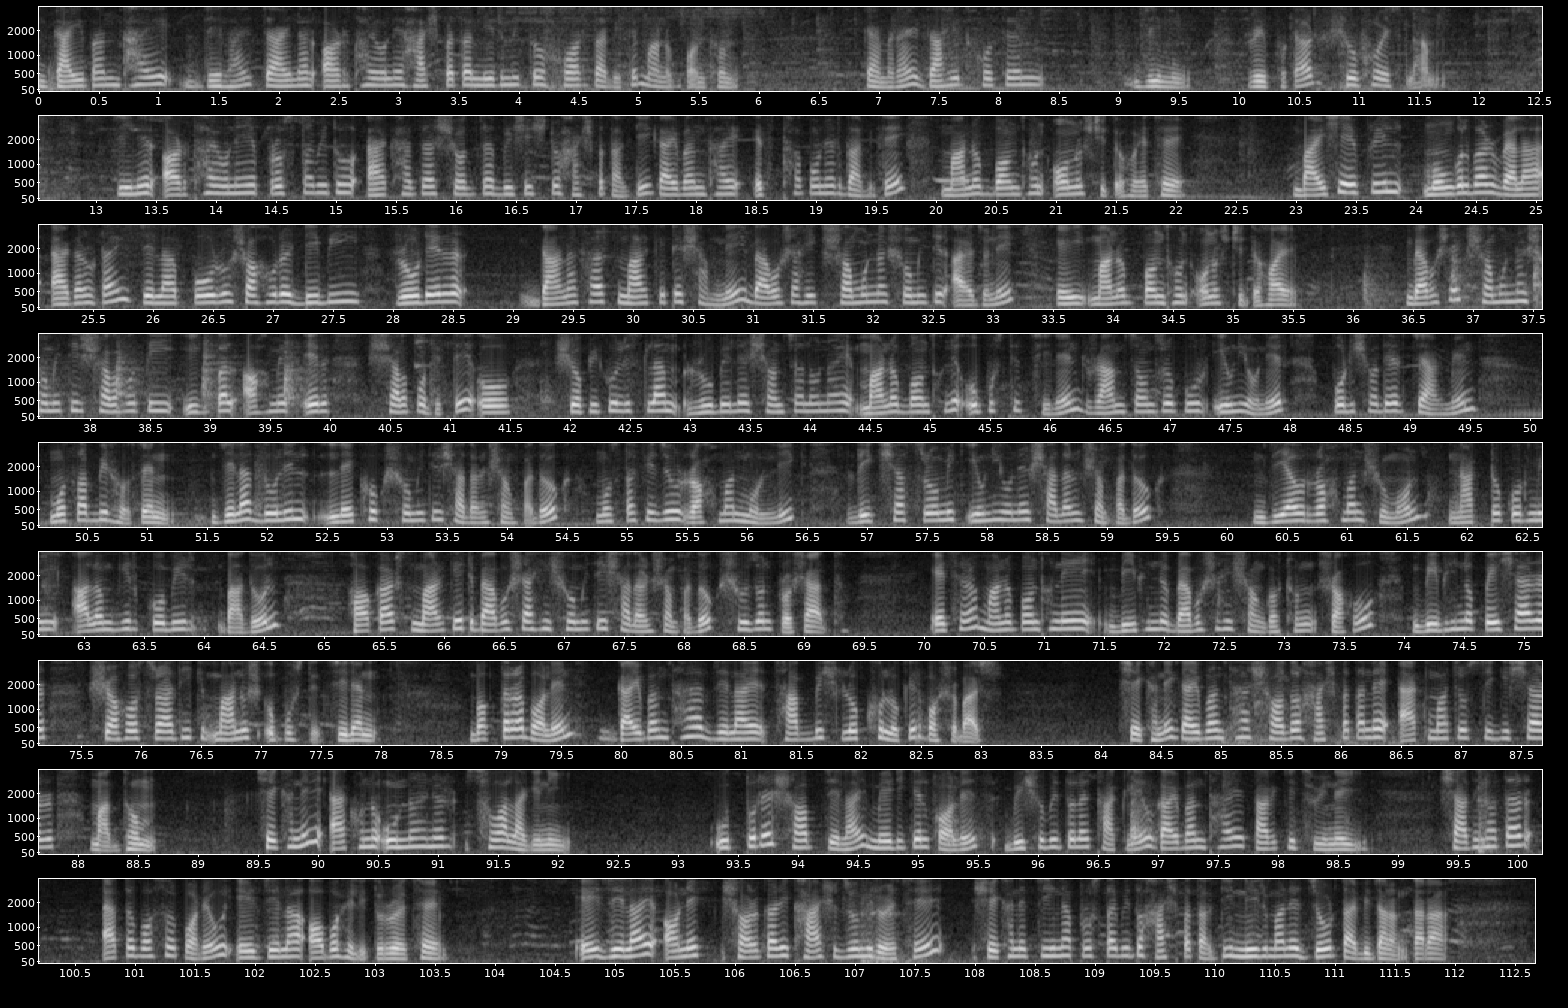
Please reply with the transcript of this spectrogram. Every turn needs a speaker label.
Speaker 1: গাইবান্ধায় জেলায় চায়নার অর্থায়নে হাসপাতাল নির্মিত হওয়ার দাবিতে মানববন্ধন। ক্যামেরায় জাহিদ হোসেন, জিমু, রিপোর্টার শুভ ইসলাম। চীনের অর্থায়নে প্রস্তাবিত এক হাজার শয্যা বিশিষ্ট হাসপাতালটি গাইবান্ধায় স্থাপনের দাবিতে মানববন্ধন অনুষ্ঠিত হয়েছে। বাইশে এপ্রিল মঙ্গলবার বেলা এগারোটায় জেলা পৌর শহরের ডিবি রোডের গানাসাস মার্কেটের সামনে ব্যবসায়িক সমন্বয় সমিতির আয়োজনে এই মানববন্ধন অনুষ্ঠিত হয়। ব্যবসায়িক সমন্বয় সমিতির সভাপতি ইকবাল আহমেদ এর সভাপতিত্বে ও শফিকুল ইসলাম রুবেলের সঞ্চালনায় মানববন্ধনে উপস্থিত ছিলেন রামচন্দ্রপুর ইউনিয়নের পরিষদের চেয়ারম্যান মোসাব্বির হোসেন। জেলা দলিল লেখক সমিতির সাধারণ সম্পাদক মোস্তাফিজুর রহমান মল্লিক, রিকশা শ্রমিক ইউনিয়নের সাধারণ সম্পাদক জিয়াউর রহমান সুমন, নাট্যকর্মী আলমগীর কবির বাদল, হকার্স মার্কেট ব্যবসায়ী সমিতির সাধারণ সম্পাদক সুজন প্রসাদ। এছাড়া মানববন্ধনে বিভিন্ন ব্যবসায়ী সংগঠন সহ বিভিন্ন পেশার সহস্রাধিক মানুষ উপস্থিত ছিলেন। বক্তারা বলেন, গাইবান্ধা জেলায় ২৬ লক্ষ লোকের বসবাস। সেখানে গাইবান্ধা সদর হাসপাতালে একমাত্র চিকিৎসার মাধ্যম। সেখানে এখনও উন্নয়নের ছোঁয়া লাগেনি। উত্তরের সব জেলায় মেডিকেল কলেজ, বিশ্ববিদ্যালয় থাকলেও গাইবান্ধায় তার কিছুই নেই। স্বাধীনতার এত বছর পরেও এই জেলা অবহেলিত রয়েছে। এই জেলায় অনেক সরকারি খাস জমি রয়েছে সেখানে চীনা প্রস্তাবিত হাসপাতালটি নির্মাণের জোর দাবি জানান তারা।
